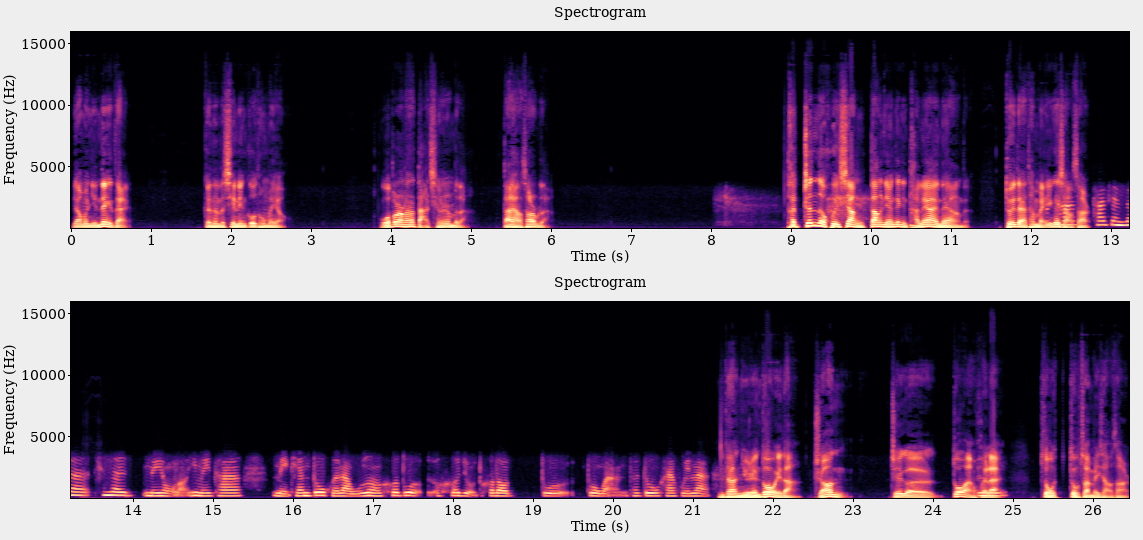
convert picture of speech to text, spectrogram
要么你内在跟他的心灵沟通没有。我不知道他打情人不打，打小三儿不打。他真的会像当年跟你谈恋爱那样的对待他每一个小三儿？他他现在现在没有了，因为他每天都回来，无论喝多喝酒喝到多多晚，他都还回来。你看女人多伟大，只要这个多晚回来，嗯都都算没小三儿。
